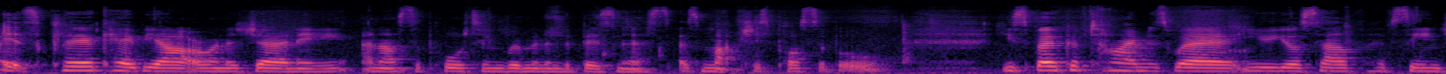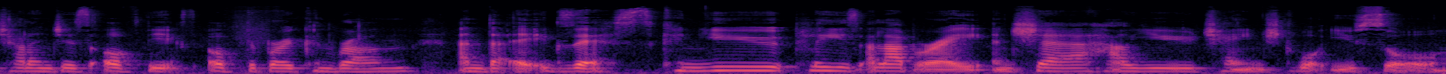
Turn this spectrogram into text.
It's clear KBR are on a journey and are supporting women in the business as much as possible. You spoke of times where you yourself have seen challenges of the of the broken rung and that it exists. Can you please elaborate and share how you changed what you saw?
